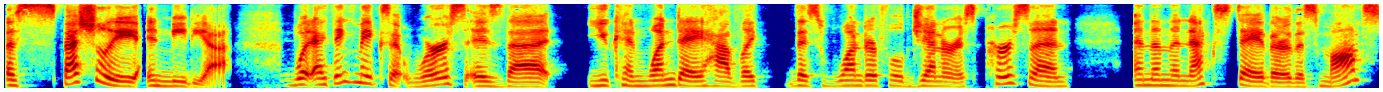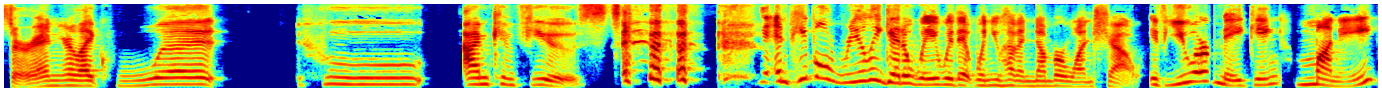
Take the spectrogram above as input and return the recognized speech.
especially in media. What I think makes it worse is that you can one day have like this wonderful, generous person, and then the next day they're this monster, and you're like, what? Who? I'm confused. and people really get away with it when you have a number one show. If you are making money,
